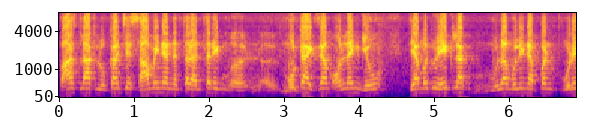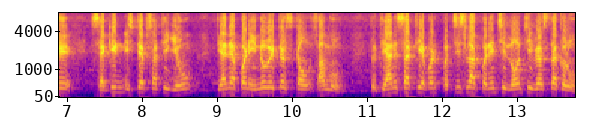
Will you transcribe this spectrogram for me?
पाच लाख लोकांचे सहा महिन्यानंतर अंतर एक मोठा एक्झाम ऑनलाईन घेऊ त्यामधून एक लाख मुला मुलींना आपण पुढे सेकंड स्टेपसाठी घेऊ त्याने आपण इनोव्हेटर्स सांगू. तर त्यासाठी आपण पच्चीस लाख पर्यंतची लोनची व्यवस्था करू.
